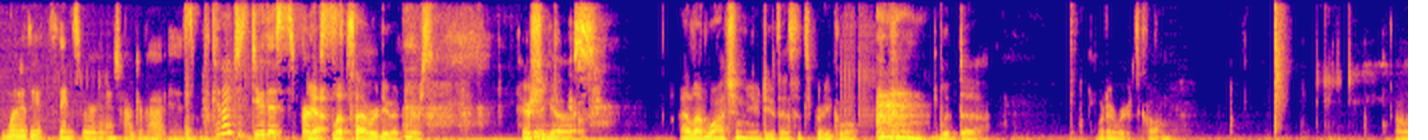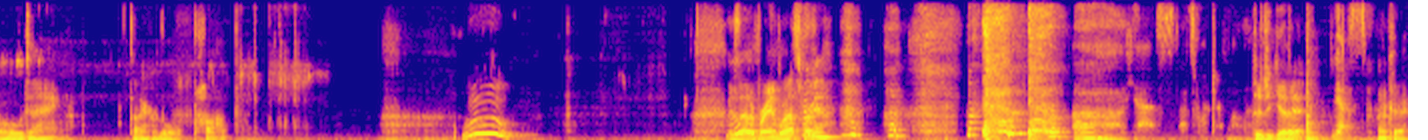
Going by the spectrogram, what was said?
one of the things we were going to talk about is can I just do this first? Yeah, let's have her do it first. Here she goes. I love watching you do this. It's pretty cool. With the whatever it's called. Oh dang! Thought I heard a little pop. Woo! Is that a brain blast for you? Oh, yes, that's wonderful. Did you get it? Yes. Okay.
